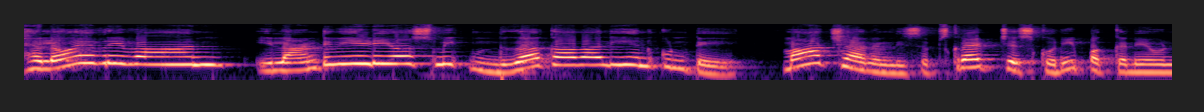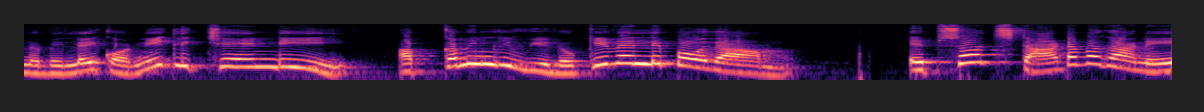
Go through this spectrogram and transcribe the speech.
హలో ఎవ్రీవాన్ ఇలాంటి వీడియోస్ మీకు ముందుగా కావాలి అనుకుంటే మా ఛానల్ని సబ్స్క్రైబ్ చేసుకొని పక్కనే ఉన్న బెల్ ఐకాన్ని క్లిక్ చేయండి. అప్కమింగ్ రివ్యూలోకి వెళ్ళిపోదాం. ఎపిసోడ్ స్టార్ట్ అవ్వగానే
